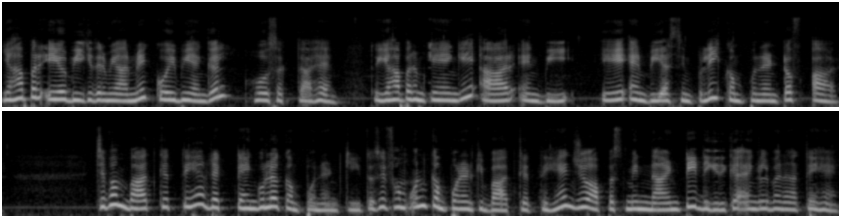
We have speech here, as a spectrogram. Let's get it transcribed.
यहाँ पर ए और बी के दरमियान में कोई भी एंगल हो सकता है। तो यहाँ पर हम कहेंगे R and B A and B are simply component of R जब हम बात करते हैं रेक्टेंगुलर कंपोनेंट की तो सिर्फ़ हम उन कंपोनेंट की बात करते हैं जो आपस में 90 डिग्री का एंगल बनाते हैं।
